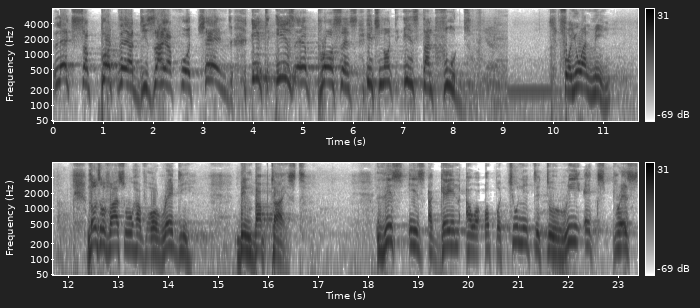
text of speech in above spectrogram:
let's support their desire for change. It is a process, it's not instant food. For you and me, those of us who have already been baptized, this is again our opportunity to re express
